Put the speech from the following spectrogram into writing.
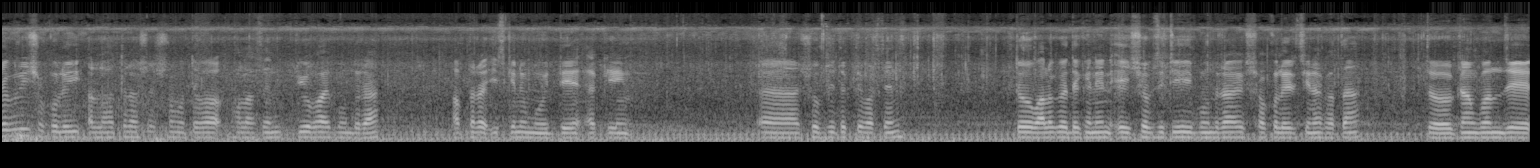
আশা করি সকলেই আল্লাহ তালা সময় ভালো আছেন। প্রিয় ভাই, বন্ধুরা, আপনারা স্ক্রিনের মধ্যে একটি সবজি দেখতে পাচ্ছেন। তো ভালো করে দেখে নিন, এই সবজিটি বন্ধুরা সকলের চেনা কথা। তো গ্রামগঞ্জের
